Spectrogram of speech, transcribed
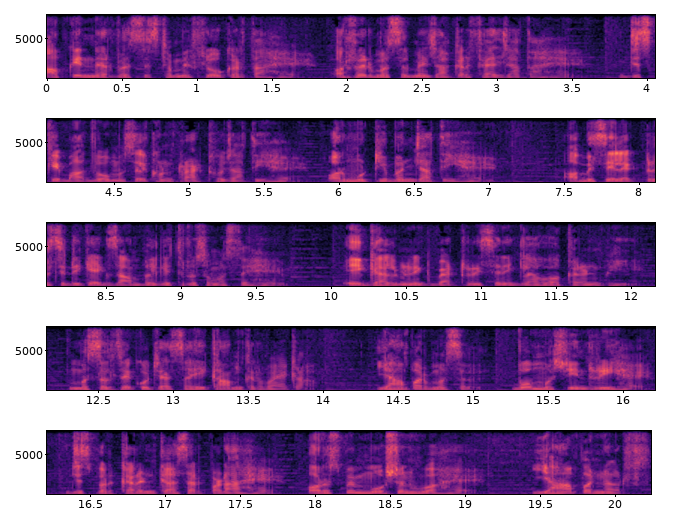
आपके नर्वस सिस्टम में फ्लो करता है और फिर मसल में जाकर फैल जाता है, जिसके बाद वो मसल कॉन्ट्रैक्ट हो जाती है और मुट्ठी बन जाती है। अब इसे इलेक्ट्रिसिटी के एग्ज़ाम्पल के थ्रू समझते हैं। एक गैल्वेनिक बैटरी से निकला हुआ करंट भी मसल से कुछ ऐसा ही काम करवाएगा। यहाँ पर मसल वो मशीनरी है, जिस पर करंट का असर पड़ा है और उसमें मोशन हुआ है। यहाँ पर नर्व्स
